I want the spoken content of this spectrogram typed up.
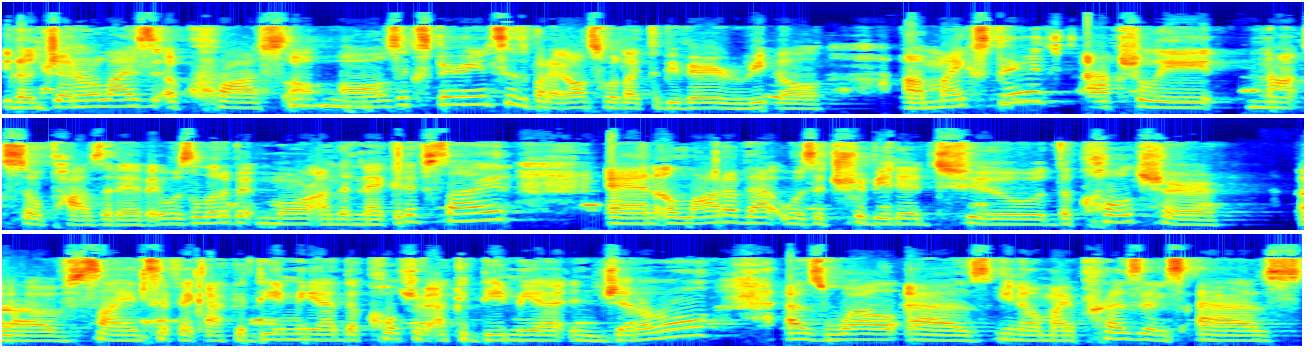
you know, generalize it across mm-hmm. all, all's experiences, but I also would like to be very real. Um, my experience actually not so positive. It was a little bit more on the negative side. And a lot of that was attributed to the culture of scientific academia, the culture of academia in general, as well as, you know, my presence as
